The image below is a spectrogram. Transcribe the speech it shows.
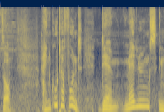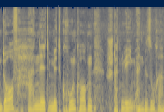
So. Ein guter Fund. Der Mellüngs im Dorf handelt mit Kronkorken. Statten wir ihm einen Besuch ab.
